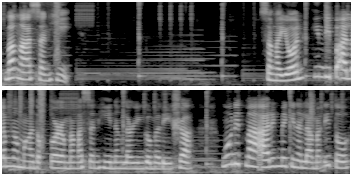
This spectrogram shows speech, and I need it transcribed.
Mga sanhi Sa ngayon, hindi pa alam ng mga doktor ang mga sanhi ng laryngomalacia, ngunit maaaring may kinalaman ito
